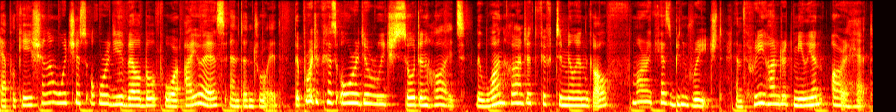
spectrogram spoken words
application, which is already available for iOS and Android. The project has already reached certain heights. The 150 million gulf mark has been reached and 300 million are ahead.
